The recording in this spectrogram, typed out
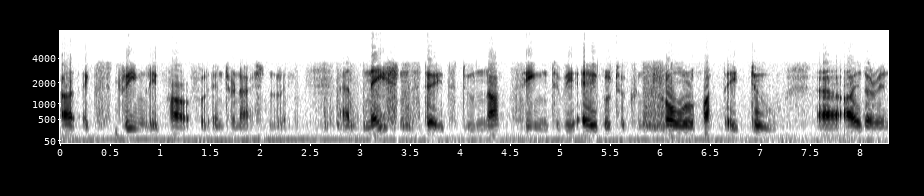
are extremely powerful internationally, and nation states do not seem to be able to control what they do, uh, either in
